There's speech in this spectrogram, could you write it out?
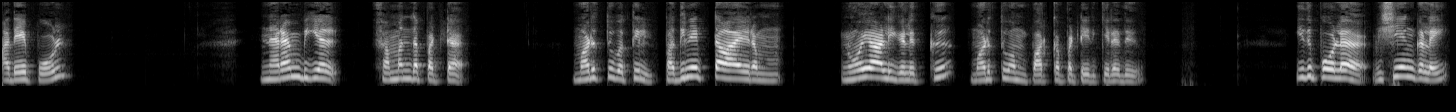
அதேபோல் நரம்பியல் சம்பந்தப்பட்ட மருத்துவத்தில் பதினெட்டாயிரம் நோயாளிகளுக்கு மருத்துவம் பார்க்கப்பட்டிருக்கிறது. இதுபோல விஷயங்களை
